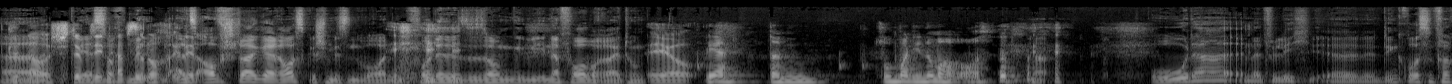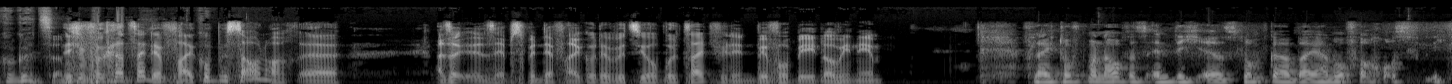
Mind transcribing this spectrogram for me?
Äh, genau, stimmt, den hast du doch als Aufsteiger rausgeschmissen worden vor der Saison irgendwie in der Vorbereitung. Jo. Ja, dann such mal die Nummer raus. Ja. Oder natürlich äh, den großen Falco Götz. Ich wollte gerade sagen, der Falco müsste auch noch äh, also äh, selbst wenn der Falco, der wird sich auch wohl Zeit für den BVB, glaube ich, nehmen. Vielleicht hofft man auch, dass endlich äh, Slomka bei Hannover rausfliegt.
